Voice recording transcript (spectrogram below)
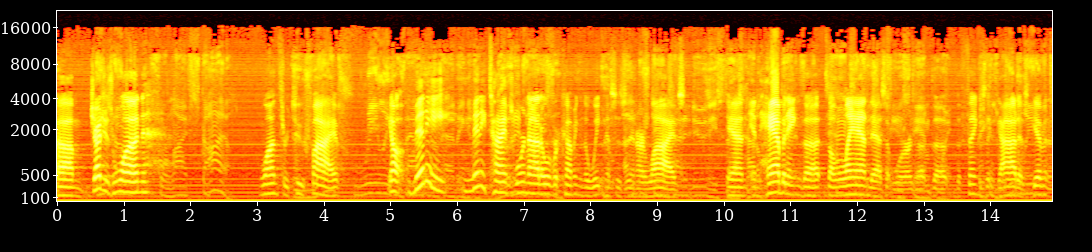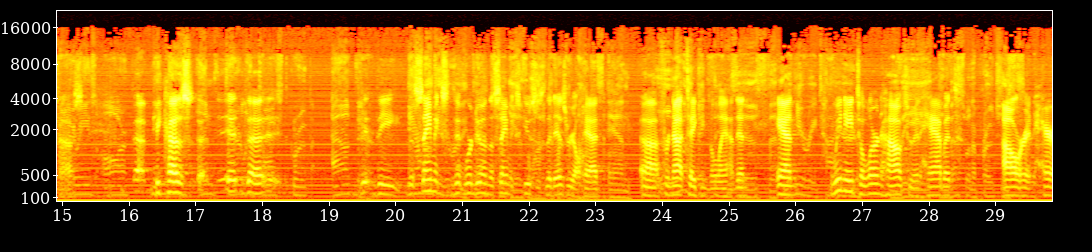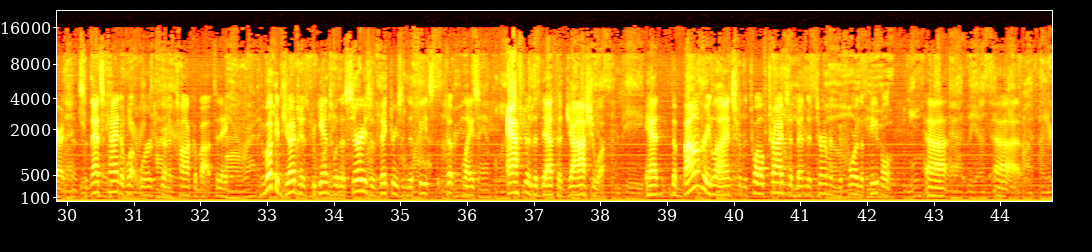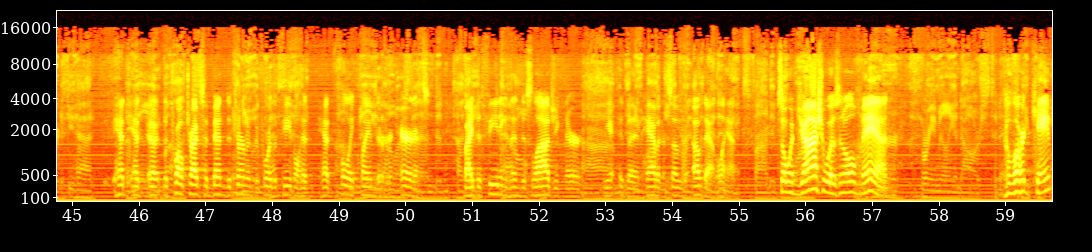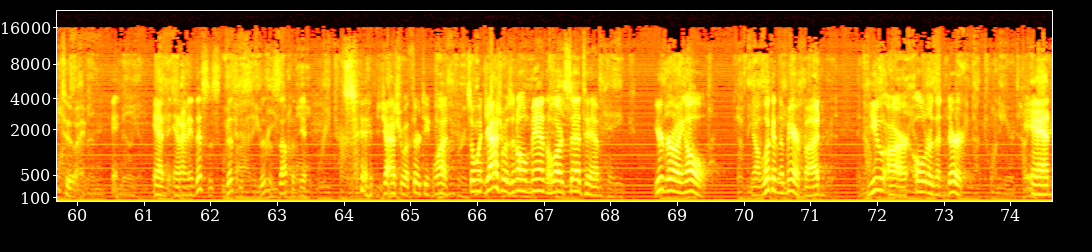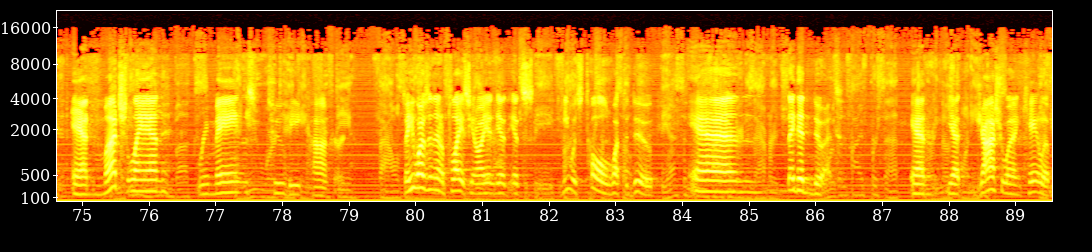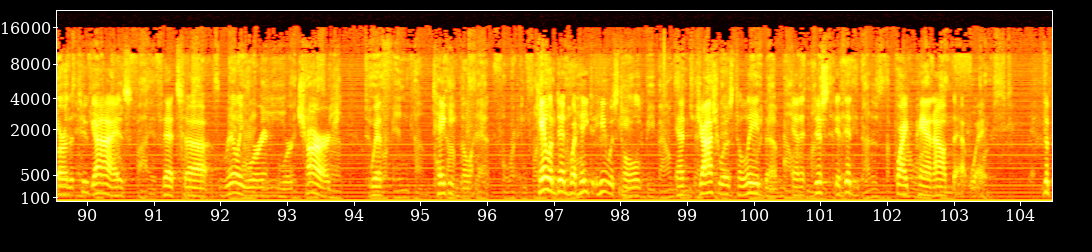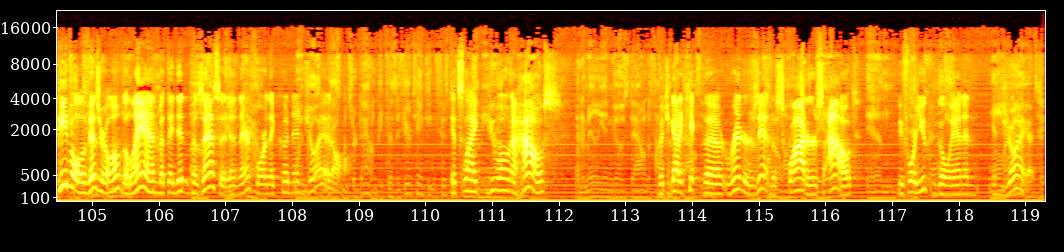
Um, Judges one, one through two five. You know, many many times we're not overcoming the weaknesses in our lives and inhabiting the, the land, as it were, the, the, the things that God has given us, uh, because uh, it, the, the, the same ex- we're doing the same excuses that Israel had uh, for not taking the land, and and we need to learn how to inhabit our inheritance, and that's kind of what we're going to talk about today. The book of Judges begins with a series of victories and defeats that took place after the death of Joshua, and the boundary lines for the twelve tribes had been determined before the people. Uh, uh, had, had uh, the 12 tribes had been determined before the people had, had fully claimed their inheritance by defeating and then dislodging their the, the inhabitants of, of that land. So when Joshua was an old man, the Lord came to him, and and I mean this is this is this is something. Yeah. Joshua 13:1. So when Joshua was an old man, the Lord said to him, "You're growing old. Now look in the mirror, bud. You are older than dirt." And and much land remains to be conquered. So he wasn't in a place, you know. It, it, it's he was told what to do, and they didn't do it. And yet Joshua and Caleb are the two guys that uh, really were were charged with taking the land. Caleb did what he he was told, and Joshua was to lead them, and it just it didn't quite pan out that way the people of Israel owned the land, but they didn't possess it, and therefore they couldn't enjoy it all. It's like you own a house, but you got to kick the renters in, the squatters out, before you can go in and enjoy it.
